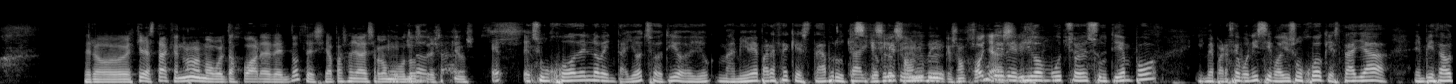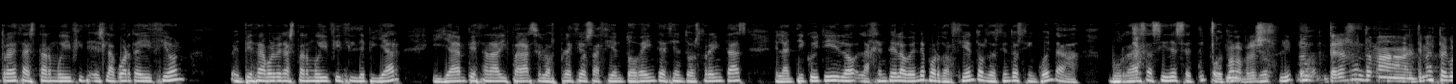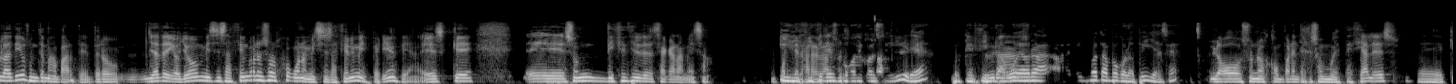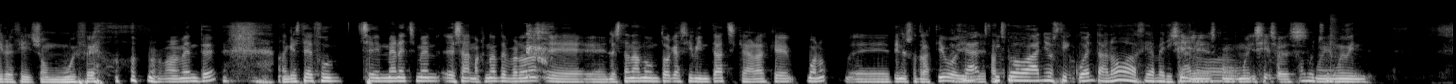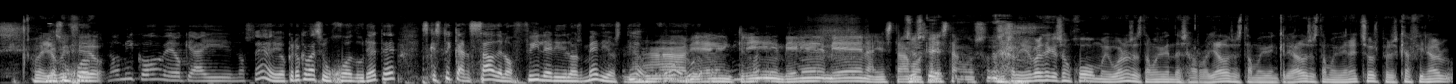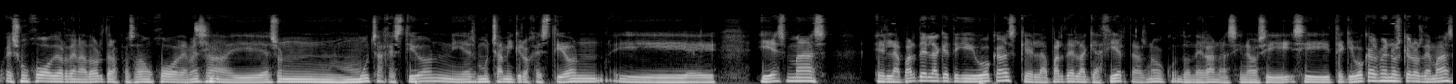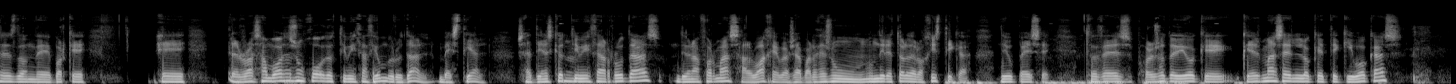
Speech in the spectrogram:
Pero es que ya está, que no lo hemos vuelto a jugar desde entonces. Ya ha pasado ya de eso como Eh, tío, dos o tres años. Es es un juego del 98, tío. Yo, a mí me parece que está brutal. Que sí, Yo sí, creo que son- V- que son joyas. V bebió mucho en su tiempo y me parece buenísimo. Y es un juego que está ya, empieza otra vez a estar muy difícil. Es la cuarta edición, empieza a volver a estar muy difícil de pillar y ya empiezan a dispararse los precios a 120, 130. El Antiquity, lo- la gente lo vende por 200, 250. Burradas así de ese tipo. tío. Bueno, pero eso, flipo. pero es un tema, el tema especulativo es un tema aparte, pero ya te digo, yo mi sensación con esos juegos, bueno, mi sensación y mi experiencia es que eh, son difíciles de sacar a mesa. Y difíciles luego de conseguir, ¿eh? Porque Zimbabue ahora, ahora mismo tampoco lo pillas, ¿eh? Luego son unos componentes que son muy especiales, eh, quiero decir, son muy feos normalmente. Aunque este Food Chain Management, esa Magnate, ¿verdad? Eh, le están dando un toque así vintage que la verdad es que, bueno, eh, tiene su atractivo y O sea, está tipo años 50, ¿no? Así Sí, americano. es como muy, sí, eso es, Está muy muy, chulo, muy sí. Y yo es un juego económico, veo que hay, no sé, yo creo que va a ser un juego durete. Es que estoy cansado de los filler y de los medios, tío. Ah, bien, clean, bien, bien, ahí estamos, Yo es que- ahí estamos. a mí me parece que son juegos muy buenos, están muy bien desarrollados, están muy bien creados, están muy bien hechos, pero es que al final es un juego de ordenador traspasado a un juego de mesa y es un, mucha gestión y es mucha microgestión y, y es más en la parte en la que te equivocas que en la parte en la que aciertas, ¿no? Donde ganas, sino si, si te equivocas menos que los demás es donde, porque eh, el Rush and Boss es un juego de optimización brutal, bestial. O sea, tienes que optimizar rutas de una forma salvaje. O sea, pareces un, un director de logística de UPS. Entonces, por eso te digo que, que es más en lo que te equivocas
